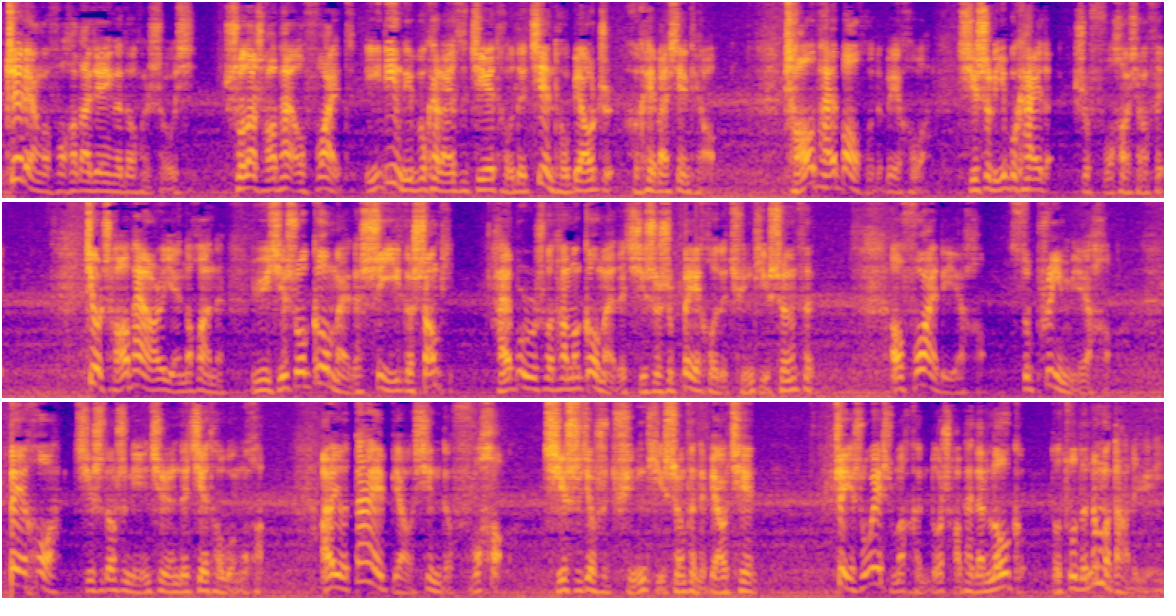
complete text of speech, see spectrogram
这两个符号大家应该都很熟悉。说到潮牌 Off White，一定离不开来自街头的箭头标志和黑白线条。潮牌爆火的背后啊，其实离不开的是符号消费。就潮牌而言的话呢，与其说购买的是一个商品，还不如说他们购买的其实是背后的群体身份。Off White 也好，Supreme 也好，背后啊其实都是年轻人的街头文化，而有代表性的符号，其实就是群体身份的标签。这也是为什么很多潮牌的 logo 都做的那么大的原因。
